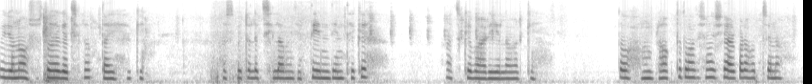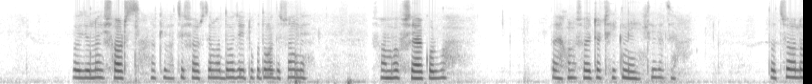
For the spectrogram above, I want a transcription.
ওই জন্য অসুস্থ হয়ে গেছিলাম, তাই আর কি। হসপিটালে ছিলাম যে তিন দিন থেকে। আজকে বাড়ি এলাম আর কি। তো ব্লগ তো তোমাদের সঙ্গে শেয়ার করা হচ্ছে না। ওই জন্যই শর্টস আর কি ভাবছি শর্টসের মাধ্যমে যেটুকু তোমাদের সঙ্গে সম্ভব শেয়ার করব। তো এখনও শরীরটা ঠিক নেই, ঠিক আছে? তো চলো,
